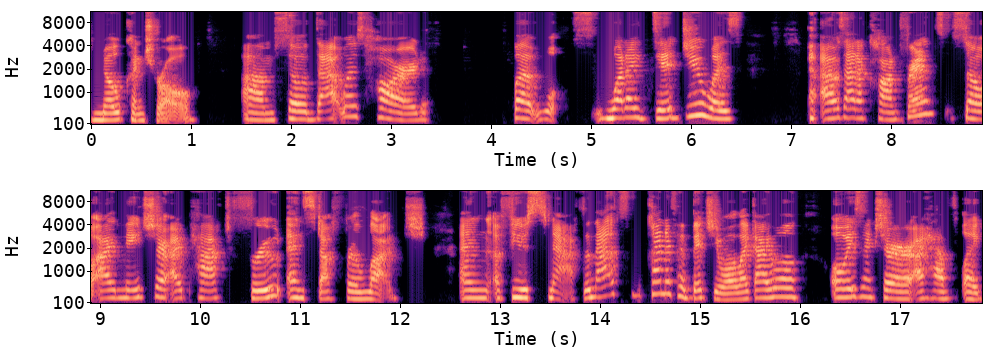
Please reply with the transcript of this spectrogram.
no control. Um, so that was hard. But w- what I did do was I was at a conference, so I made sure I packed fruit and stuff for lunch and a few snacks. And that's kind of habitual. Like I will always make sure I have like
